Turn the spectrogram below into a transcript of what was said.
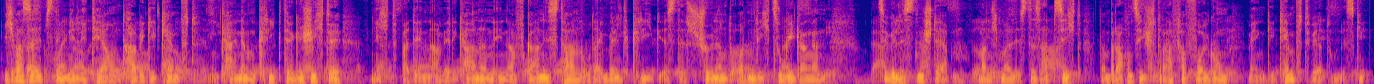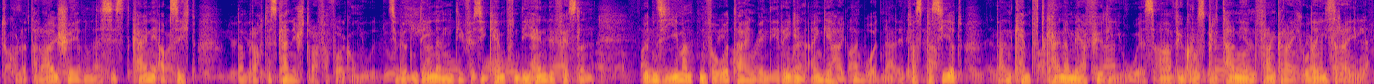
ich war selbst im Militär und habe gekämpft. In keinem Krieg der Geschichte nicht bei den Amerikanern in Afghanistan oder im Weltkrieg ist es schön und ordentlich zugegangen. Zivilisten sterben. Manchmal ist es Absicht, dann brauchen sie Strafverfolgung. Wenn gekämpft wird und es gibt Kollateralschäden und es ist keine Absicht, dann braucht es keine Strafverfolgung. Sie würden denen, die für sie kämpfen, die Hände fesseln. Würden Sie jemanden verurteilen, wenn die Regeln eingehalten wurden und etwas passiert, dann kämpft keiner mehr für die USA, für Großbritannien, Frankreich oder Israel.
